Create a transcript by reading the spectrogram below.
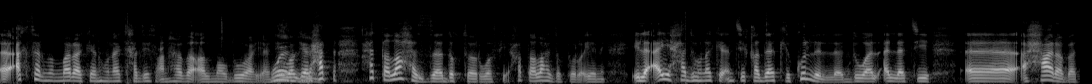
أكثر من مرة كان هناك حديث عن هذا الموضوع يعني. حتى حتى لاحظ دكتور وفي حتى لاحظ دكتور يعني إلى أي حد هناك انتقادات لكل الدول التي آه، حاربت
